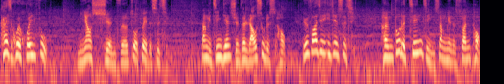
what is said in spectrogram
开始会恢复。你要选择做对的事情。当你今天选择饶恕的时候，你会发现一件事情：很多的肩颈上面的酸痛，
